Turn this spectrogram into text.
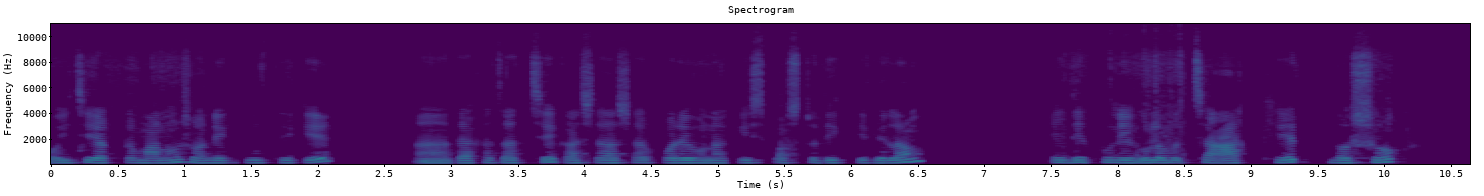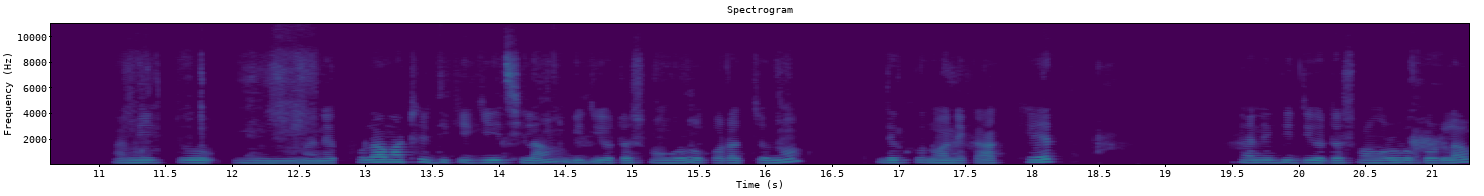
ওই যে একটা মানুষ অনেক দূর থেকে দেখা যাচ্ছে কাছে আসার পরে ওনাকে স্পষ্ট দেখতে পেলাম। এই দেখুন এগুলো হচ্ছে আখ ক্ষেত, দর্শক। আমি একটু মানে খোলা মাঠের দিকে গিয়েছিলাম ভিডিওটা সংগ্রহ করার জন্য। দেখুন অনেক আখ ক্ষেত এখানে ভিডিওটা সংগ্রহ করলাম।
